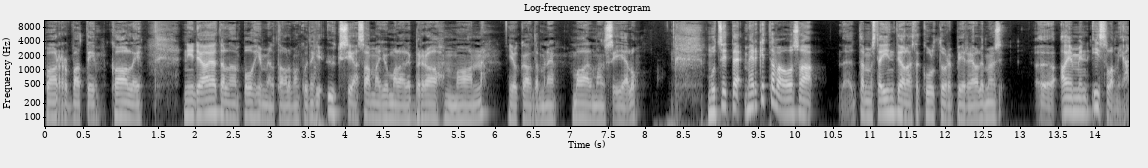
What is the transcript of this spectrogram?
Parvati, Kali, niiden ajatellaan pohjimmilta olevan kuitenkin yksi ja sama Jumala, eli Brahman, joka on tämmöinen maailman sielu. Mutta sitten merkittävä osa äh, tämmöistä intialaista kulttuuripiiriä oli myös ö, aiemmin islamia,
